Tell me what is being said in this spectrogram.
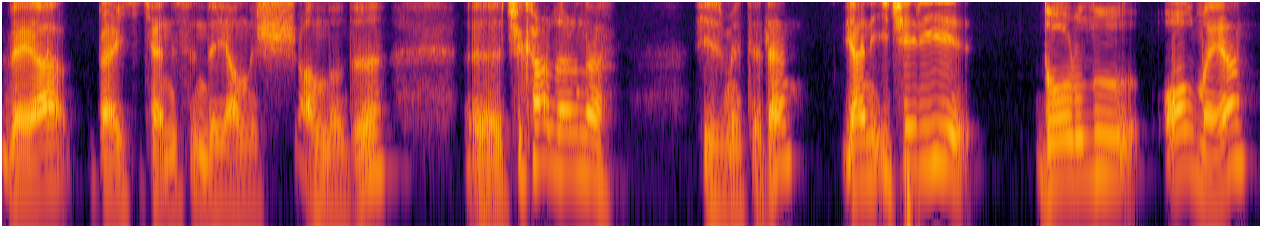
veya belki kendisinin de yanlış anladığı e, çıkarlarına hizmet eden yani içeriği doğruluğu olmayan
